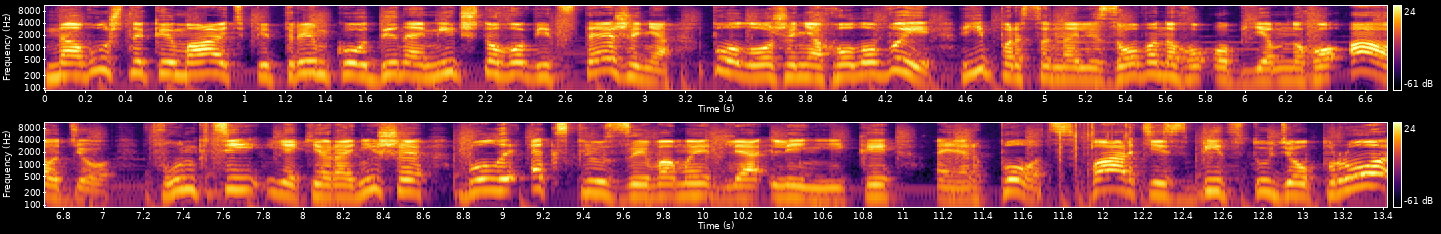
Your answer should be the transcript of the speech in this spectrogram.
навушники мають підтримку динамічного відстеження положення голови і персоналізованого об'ємного аудіо, функції, які раніше були ексклюзивами для лінійки AirPods. Вартість Beats Studio Pro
